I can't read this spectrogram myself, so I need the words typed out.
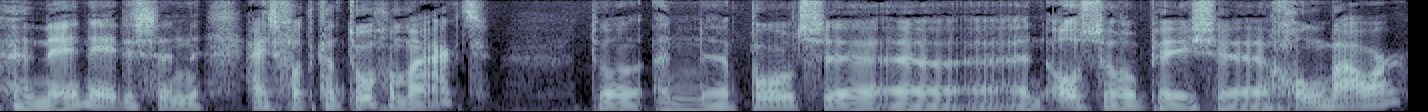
nee, nee, het is een, hij is voor het kantoor gemaakt... door een eh, Poolse, eh, eh, een Oost-Europese gongbouwer.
